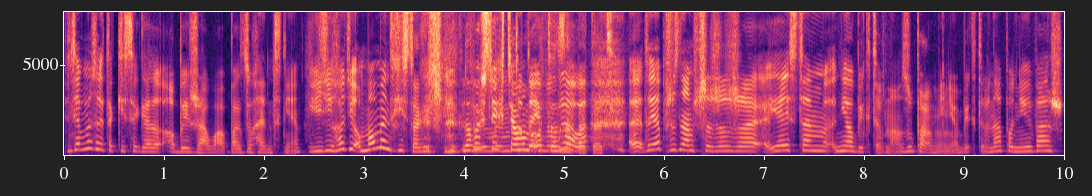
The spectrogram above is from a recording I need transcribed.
Więc ja bym sobie taki serial obejrzała bardzo chętnie. Jeśli chodzi o moment historyczny, no właśnie chciałam o to wybrała, zapytać. E, to ja przyznam szczerze, że ja jestem nieobiektywna, zupełnie nieobiektywna, ponieważ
